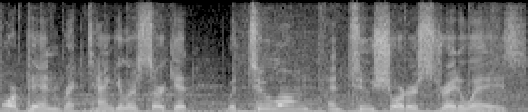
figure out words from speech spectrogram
4 pin rectangular circuit with two long and two shorter straightaways.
